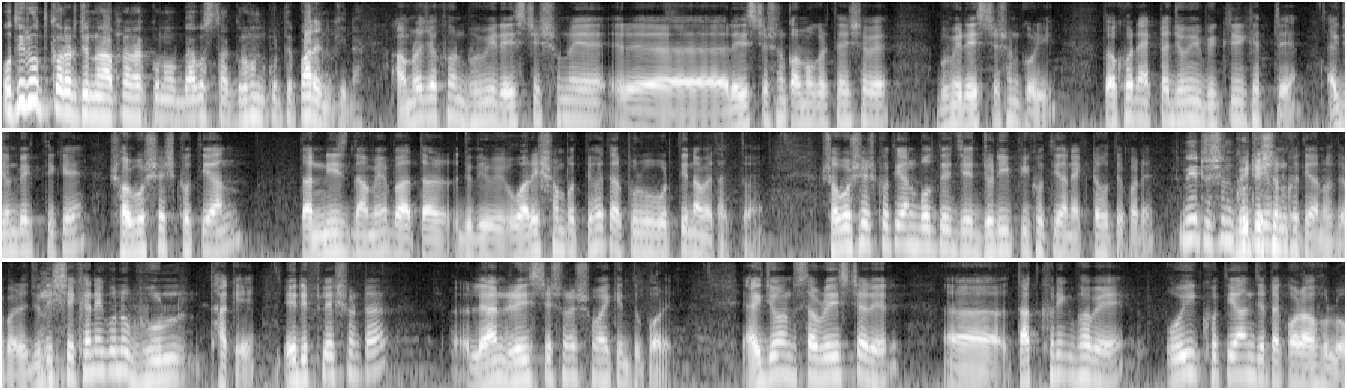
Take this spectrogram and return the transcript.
প্রতিরোধ করার জন্য আপনারা কোনো ব্যবস্থা গ্রহণ করতে পারেন কিনা? আমরা যখন ভূমি রেজিস্ট্রেশনে রেজিস্ট্রেশন কর্মকর্তা হিসেবে ভূমি রেজিস্ট্রেশন করি, তখন একটা জমি বিক্রির ক্ষেত্রে একজন ব্যক্তিকে সর্বশেষ খতিয়ান তার নিজ নামে বা তার যদি ওয়ারিশ সম্পত্তি হয় তার পূর্ববর্তী নামে থাকতে হয়। সর্বশেষ খতিয়ান বলতে যে জরিপি খতিয়ান একটা হতে পারে। মিউটেশন খতিয়ান হতে পারে। যদি সেখানে কোনো ভুল থাকে এই রিফ্লেকশনটা ল্যান্ড রেজিস্ট্রেশনের সময় কিন্তু পড়ে। একজন সাব রেজিস্ট্রারের তাৎক্ষণিকভাবে ওই খতিয়ান যেটা করা হলো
